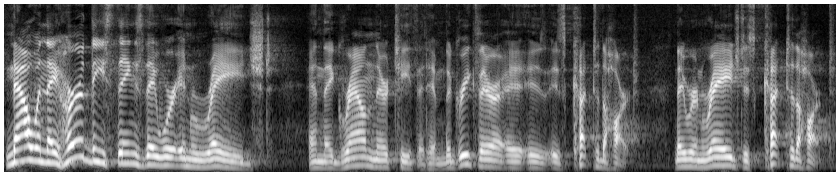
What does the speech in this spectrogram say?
Now, when they heard these things, they were enraged and they ground their teeth at him. The Greek there is, is cut to the heart. They were enraged, is cut to the heart.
